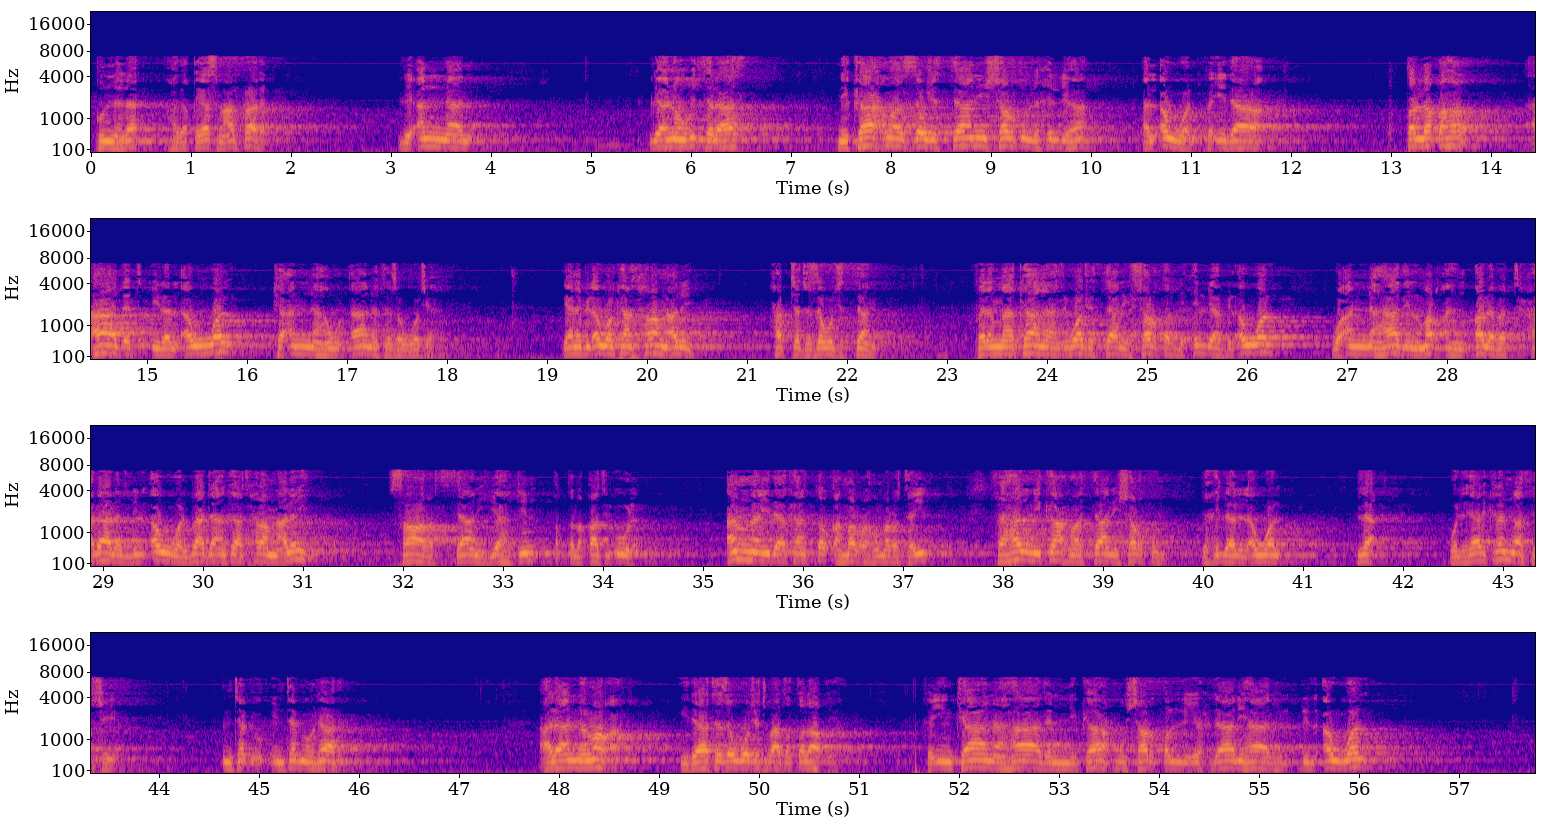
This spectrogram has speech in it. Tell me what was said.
قلنا لا هذا قياس مع الفارق. لأن لأنه بالثلاث نكاحها الزوج الثاني شرط لحلها الأول. فإذا طلقها عادت إلى الأول كأنه الآن تزوجها. لأن يعني بالأول كانت حراما عليه حتى تزوج الثاني. فلما كان الزواج الثاني شرطا لحلها بالأول وأن هذه المرأة انقلبت حلالا للأول بعد أن كانت حراما عليه صار الثاني يهدم الطلقات الأولى. أما إذا كانت طلقة مرة ومرتين فهل نكاحها الثاني شرط لحلها للأول؟ لا ولذلك لم يؤثر شيئا. انتبهوا, انتبهوا لهذا. على أن المرأة إذا تزوجت بعد طلاقها فإن كان هذا النكاح شرطا لإحلالها للأول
